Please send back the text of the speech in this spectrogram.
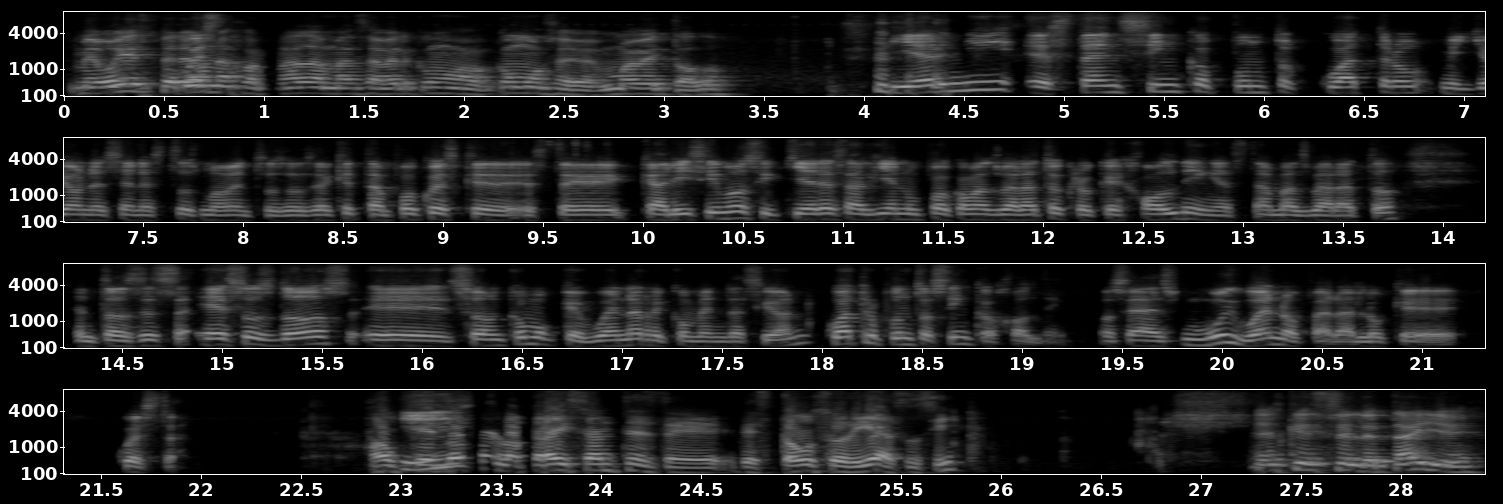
me voy a esperar pues una jornada más a ver cómo, cómo se mueve todo. Tierney está en 5.4 millones en estos momentos, o sea que tampoco es que esté carísimo. Si quieres alguien un poco más barato, creo que Holding está más barato. Entonces, esos dos eh, son como que buena recomendación. 4.5 Holding, o sea, es muy bueno para lo que cuesta. Aunque no te lo traes antes de, de Stones o Díaz, ¿o sí? Es que es el detalle.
